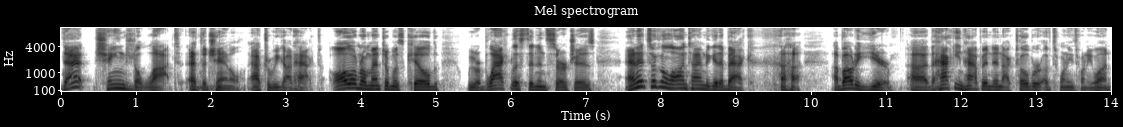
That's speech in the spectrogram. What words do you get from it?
that changed a lot at the channel after we got hacked. All our momentum was killed. We were blacklisted in searches, and it took a long time to get it back. about a year. Uh, the hacking happened in October of 2021.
